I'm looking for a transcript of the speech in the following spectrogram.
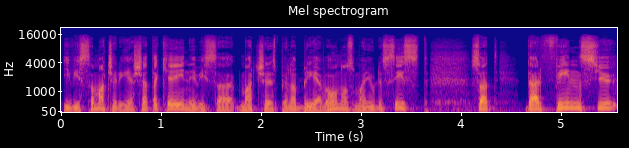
i vissa matcher ersätta Kane, i vissa matcher spela bredvid honom som han gjorde sist. Så att där finns ju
